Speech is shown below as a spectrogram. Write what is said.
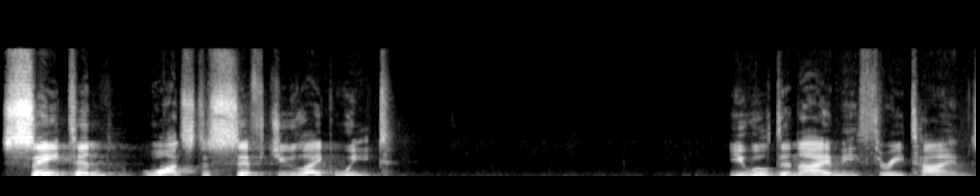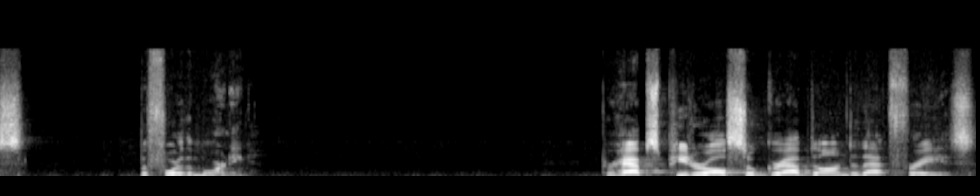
Satan wants to sift you like wheat. You will deny me three times before the morning. Perhaps Peter also grabbed onto that phrase,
